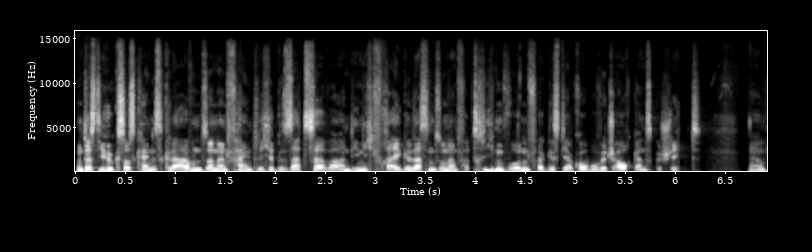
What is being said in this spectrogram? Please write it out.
Und dass die Hyksos keine Sklaven, sondern feindliche Besatzer waren, die nicht freigelassen, sondern vertrieben wurden, vergisst Jakobowitsch auch ganz geschickt. Ja. Und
